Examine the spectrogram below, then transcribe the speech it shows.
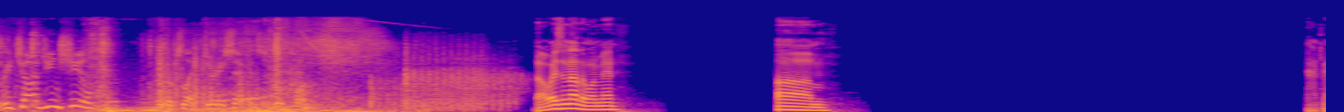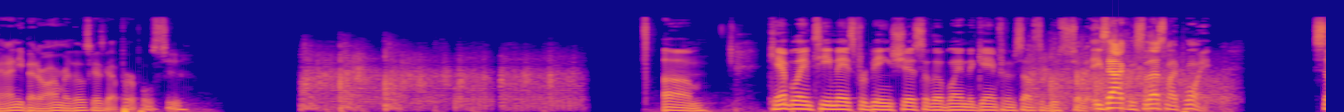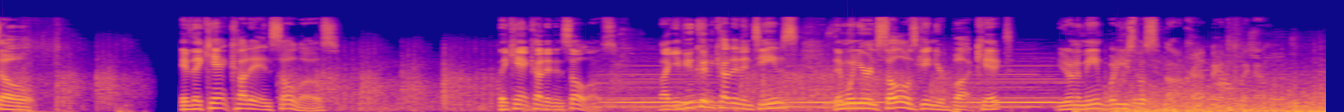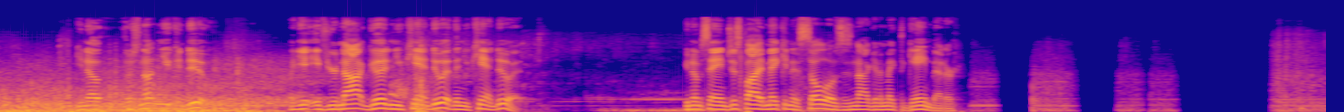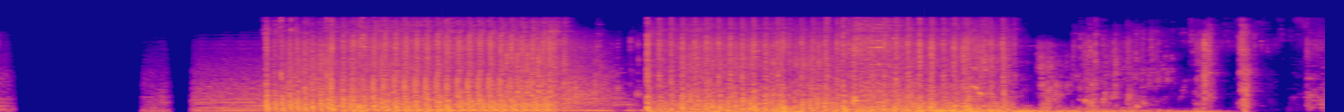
Recharging shields. Looks like 30 seconds until close. Always another one, man. Um. God, man, I need better armor. Those guys got purples too. Um, can't blame teammates for being shit, so they'll blame the game for themselves to boost each other. Exactly. So that's my point. So if they can't cut it in solos, they can't cut it in solos. Like if you couldn't cut it in teams, then when you're in solos getting your butt kicked, you know what I mean? What are you supposed to? Oh crap! I gotta go back down. You know, there's nothing you can do. Like if you're not good and you can't do it, then you can't do it. You know what I'm saying? Just by making it solos is not going to make the game better.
